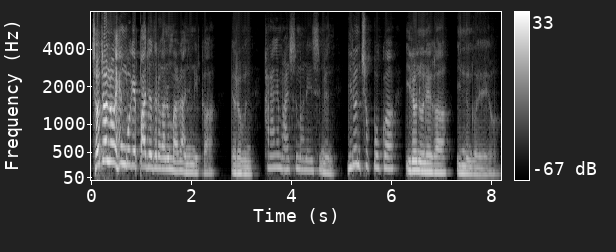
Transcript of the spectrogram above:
저절로 행복에 빠져들어가는 말 아닙니까? 여러분, 하나님 말씀 안에 있으면 이런 축복과 이런 은혜가 있는 거예요.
